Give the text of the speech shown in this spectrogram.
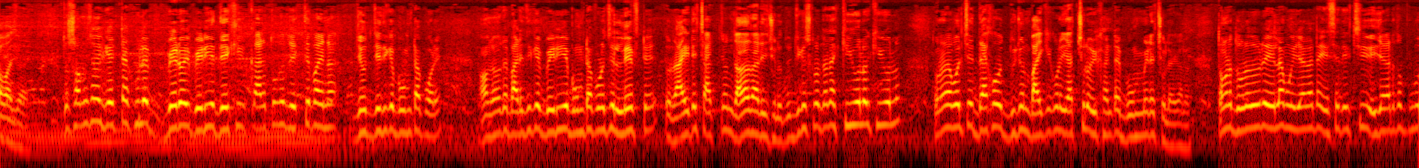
আওয়াজ হয়। তো সঙ্গে সঙ্গে গেটটা খুলে বেরোই, বেরিয়ে দেখি কার তো দেখতে পাই না যে যেদিকে বোমটা পড়ে। আমাদের বাড়ি থেকে বেরিয়ে বোমটা পড়েছে লেফটে তো রাইটে চারজন দাদা দাঁড়িয়ে ছিল। তো জিজ্ঞেস করল দাদা, কী হলো কী হলো? তো ওনারা বলছে, দেখো, দুজন বাইকে করে যাচ্ছিল, ওইখানটায় বোম মেরে চলে গেল। তো আমরা দৌড়ে দৌড়ে এলাম, ওই জায়গাটা এসে দেখছি, এই জায়গাটা তো পুরো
